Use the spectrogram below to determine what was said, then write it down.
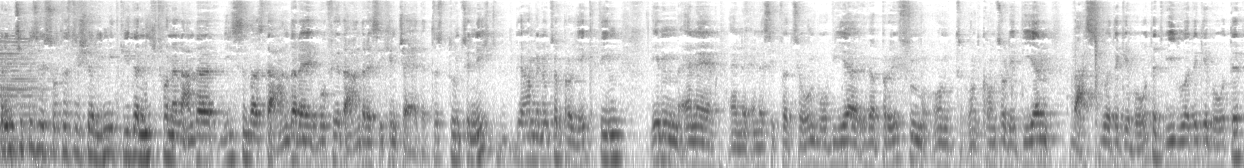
Prinzip ist es so, dass die Jurymitglieder nicht voneinander wissen, was der andere, wofür der andere sich entscheidet. Das tun sie nicht. Wir haben in unserem Projektteam eben eine, eine, eine Situation, wo wir überprüfen und, und konsolidieren, was wurde gewotet, wie wurde gewotet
